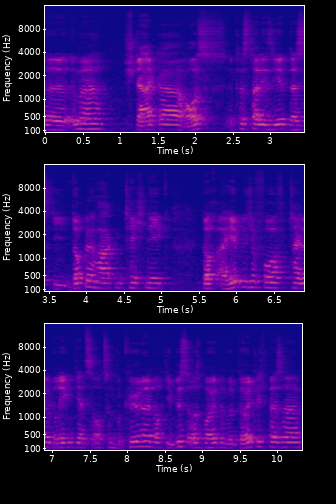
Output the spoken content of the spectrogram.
äh, immer stärker rauskristallisiert, dass die Doppelhakentechnik doch erhebliche Vorteile bringt, jetzt auch zum Beködern. Noch die Bissausbeute wird deutlich besser.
